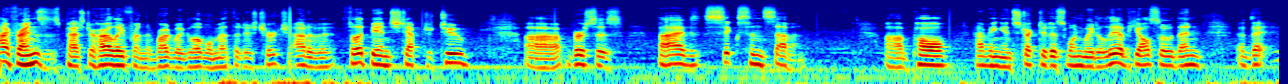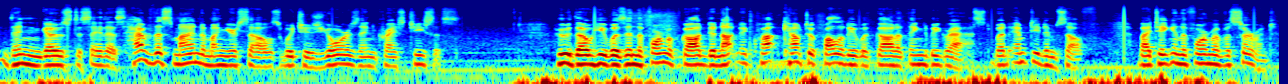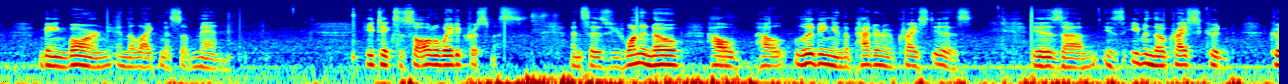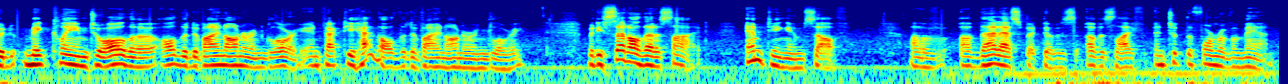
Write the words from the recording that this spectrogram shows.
Hi, friends. It's Pastor Harley from the Broadway Global Methodist Church out of Philippians chapter 2, uh, verses 5, 6, and 7. Uh, Paul, having instructed us one way to live, he also then, uh, th- then goes to say this Have this mind among yourselves, which is yours in Christ Jesus, who, though he was in the form of God, did not count equality with God a thing to be grasped, but emptied himself by taking the form of a servant, being born in the likeness of men he takes us all the way to Christmas and says, if you want to know how, how living in the pattern of Christ is, is, um, is even though Christ could, could make claim to all the, all the divine honor and glory. In fact, he had all the divine honor and glory, but he set all that aside, emptying himself of, of that aspect of his, of his life and took the form of a man.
